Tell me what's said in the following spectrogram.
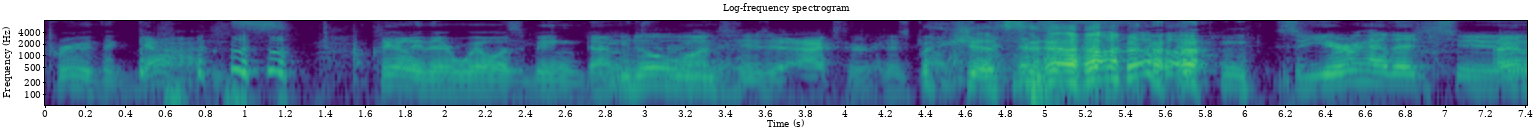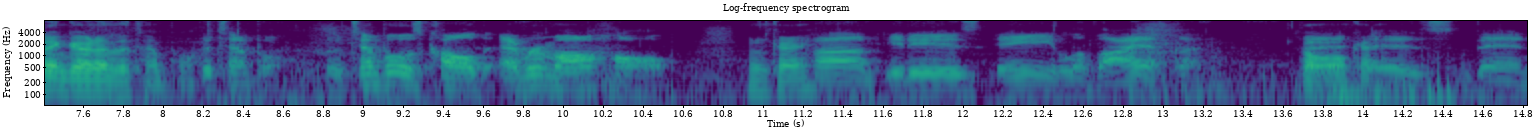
through the gods. Clearly, their will is being done. You don't want you. him to act through his guns. Yes. So you're headed to I'm gonna go to the temple. the temple. The temple is called Evermaw Hall. Okay. Um, it is a leviathan Oh, that okay. has been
